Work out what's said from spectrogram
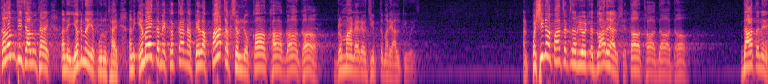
કલમથી ચાલુ થાય અને યજ્ઞ પૂરું થાય. અને એમાંય તમે કક્કાના પહેલા પાંચ અક્ષર લ્યો. ક, ખ, ગ, ઘ. બ્રહ્માંડ અરે જીભ તમારી હાલતી હોય છે. અને પછીના પાંચ અક્ષર રહ્યો એટલે દ્વારે આવશે. ત, થ, દ, ધ. દાંત અને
